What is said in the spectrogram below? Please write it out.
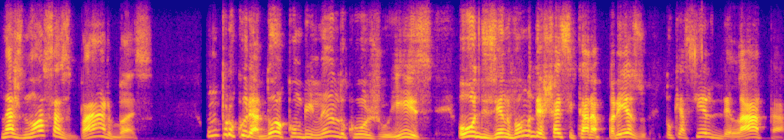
nas nossas barbas. Um procurador combinando com o juiz, ou dizendo, vamos deixar esse cara preso, porque assim ele delata.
